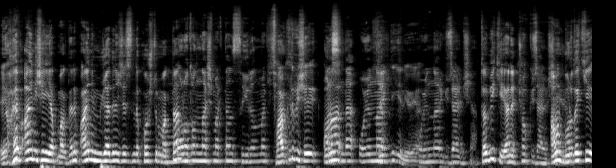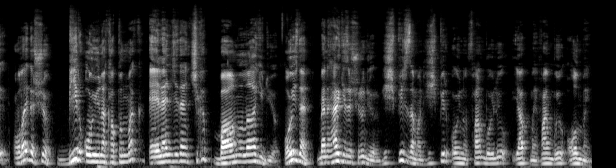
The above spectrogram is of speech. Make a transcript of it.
E, hep aynı şeyi yapmaktan, hep aynı mücadele içerisinde koşturmaktan Monotonlaşmaktan sıyrılmak yapmak için farklı bir şey ona aslında oyunlar zevkli geliyor yani. oyunlar güzel bir şey. abi. Tabii ki yani Çok güzel bir şey. ama yani. buradaki olay da şu. Bir oyuna kapılmak eğlenceden çıkıp bağımlılığa gidiyor. O yüzden ben herkese şunu diyorum. Hiçbir zaman hiçbir oyunun fanboyluğu yapmayın. Fanboyu olmayın.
